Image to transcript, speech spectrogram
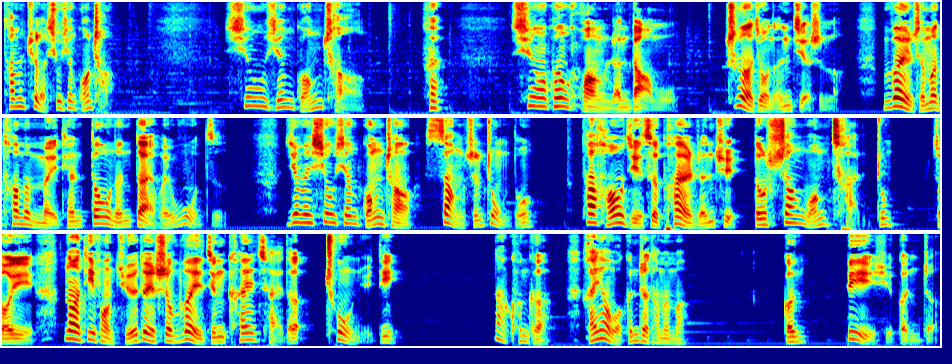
他们去了休闲广场。休闲广场？哼！肖坤恍然大悟，这就能解释了。为什么他们每天都能带回物资？因为休闲广场丧尸众多，他好几次派人去都伤亡惨重，所以那地方绝对是未经开采的处女地。那坤哥还要我跟着他们吗？跟，必须跟着，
